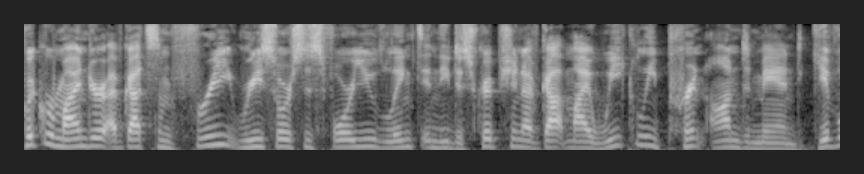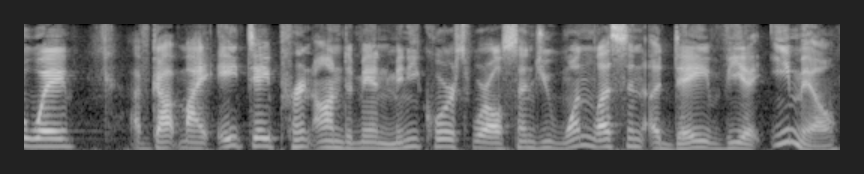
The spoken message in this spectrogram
Quick reminder I've got some free resources for you linked in the description. I've got my weekly print on demand giveaway. I've got my eight day print on demand mini course where I'll send you one lesson a day via email.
